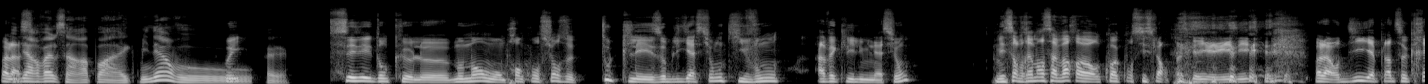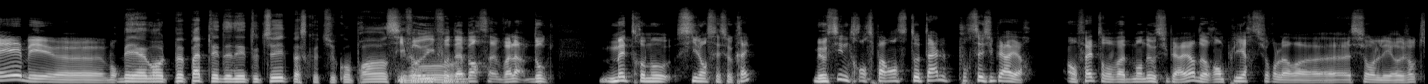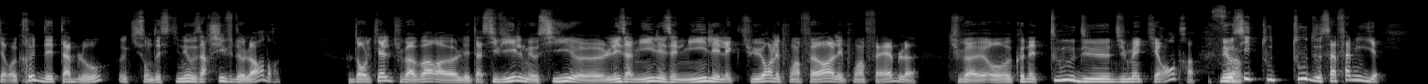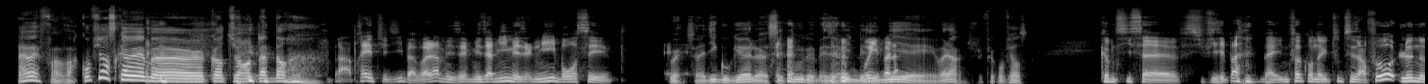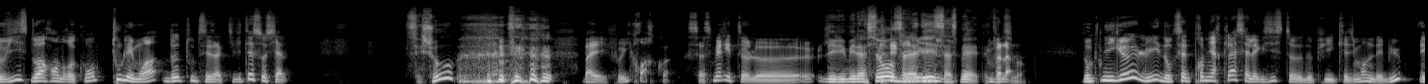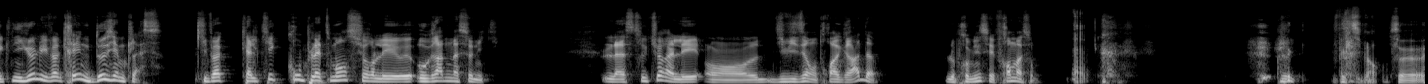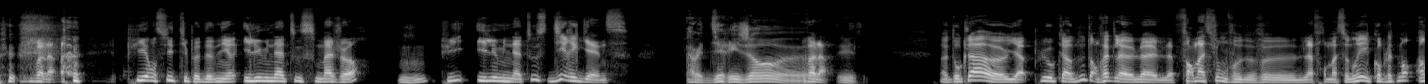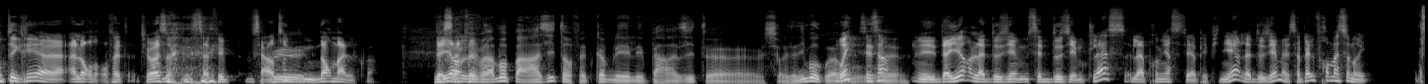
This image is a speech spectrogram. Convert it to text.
Voilà. Minerval, c'est un rapport avec Minerve ou? Oui. Ouais. C'est donc euh, le moment où on prend conscience de toutes les obligations qui vont avec l'illumination, mais sans vraiment savoir euh, en quoi consiste l'ordre. Parce que il- il- voilà, on dit il y a plein de secrets, mais euh, bon, Mais euh, on ne peut pas te les donner tout de suite parce que tu comprends. il faut, il faut d'abord, ça- voilà. Donc, maître mot, silence et secret, mais aussi une transparence totale pour ses supérieurs. En fait, on va demander aux supérieurs de remplir sur leur, euh, sur les gens qui recrutent des tableaux euh, qui sont destinés aux archives de l'ordre, dans lequel tu vas avoir euh, l'état civil, mais aussi euh, les amis, les ennemis, les lectures, les points forts, les points faibles. Tu vas reconnaître tout du, du mec qui rentre, mais aussi tout, tout de sa famille. Ah ouais, faut avoir confiance quand même euh, quand tu rentres là-dedans. Bah après, tu dis, bah voilà, mes, mes amis, mes ennemis, bon, c'est Ouais, cela dit, Google, euh, c'est tout de mes amis, de mes Oui, voilà. et voilà, je lui fais confiance. comme si ça suffisait pas. Bah, une fois qu'on a eu toutes ces infos, le novice doit rendre compte tous les mois de toutes ses activités sociales. C'est chaud. Bah, il faut y croire, quoi. Ça se mérite, le... L'illumination, cela dit, ça se mérite. Voilà. Donc, Knigge, lui, donc cette première classe, elle existe depuis quasiment le début. Et Knigge, lui, va créer une deuxième classe qui va calquer complètement sur les euh, hauts grades maçonniques. La structure, elle est en, divisée en trois grades. Le premier, c'est franc-maçon. Effectivement. ce- Voilà. puis ensuite, tu peux devenir Illuminatus Major, Mhm. puis Illuminatus Dirigens. Ah ouais, dirigeant. euh, Voilà. Euh, Donc là, il n'y a plus aucun doute. En fait, la, la- la formation de, de- de la franc-maçonnerie est complètement intégrée à, à l'ordre. En fait, tu vois, ça, ça fait, c'est un Oui, truc oui. normal, quoi. D'ailleurs, ça fait le- vraiment parasite en fait, comme les, les parasites euh, sur les animaux quoi. oui, Ou- c'est ça. Et d'ailleurs, la deuxième, cette deuxième classe, la première c'était la pépinière, la deuxième, elle s'appelle franc-maçonnerie.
